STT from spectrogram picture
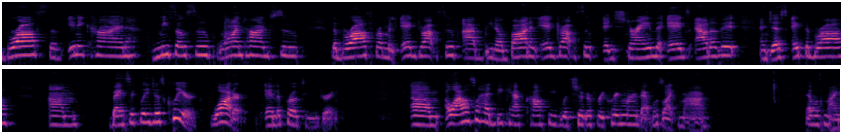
Broths of any kind, miso soup, wonton soup, the broth from an egg drop soup. I, you know, bought an egg drop soup and strained the eggs out of it and just ate the broth. Um, basically just clear water and the protein drinks. Um, oh, I also had decaf coffee with sugar-free creamer. That was like my, that was my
